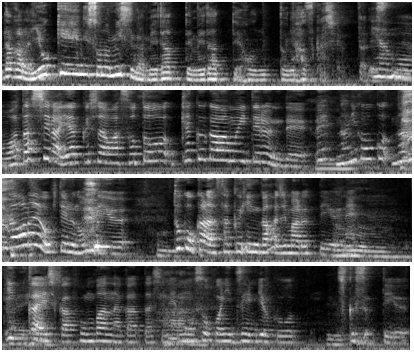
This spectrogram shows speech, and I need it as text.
だから余計にそのミスが目立って目立って本当に恥ずかしかったです。ねいやもう私ら役者は外客側向いてるんで、えうん。何が起こ何が笑い起きてるのっていう とこから作品が始まるっていうね、うん。一回しか本番なかったしね、はい。もうそこに全力を尽くすっていう、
